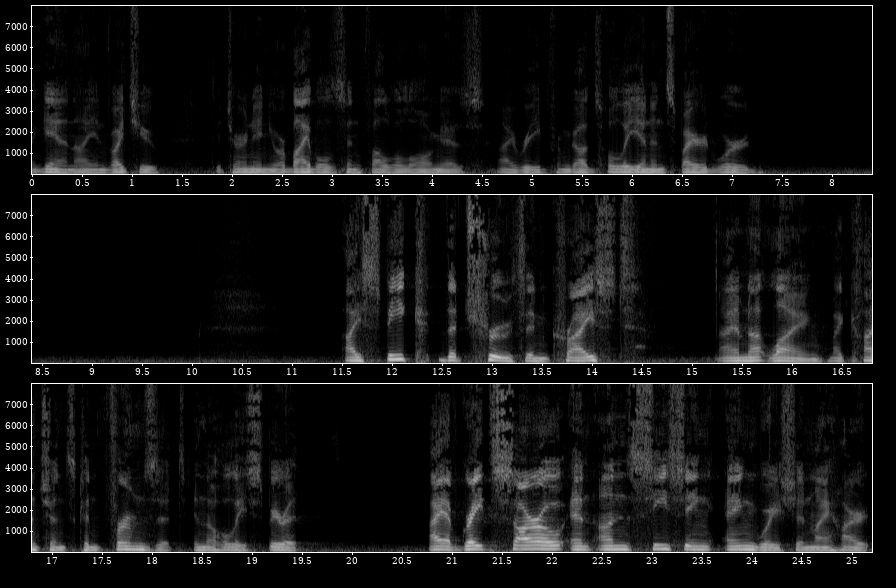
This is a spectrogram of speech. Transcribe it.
Again, I invite you to turn in your Bibles and follow along as I read from God's holy and inspired word. I speak the truth in Christ. I am not lying. My conscience confirms it in the Holy Spirit. I have great sorrow and unceasing anguish in my heart.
